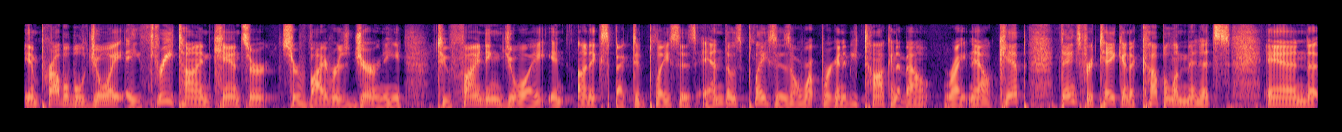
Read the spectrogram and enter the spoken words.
Improbable Joy, a three time cancer survivor's journey to finding joy in unexpected places. And those places are what we're going to be talking about right now. Kipp, thanks for taking a couple of minutes and uh,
